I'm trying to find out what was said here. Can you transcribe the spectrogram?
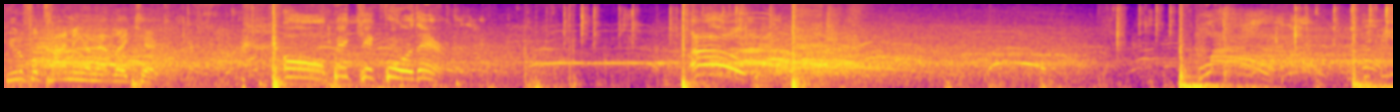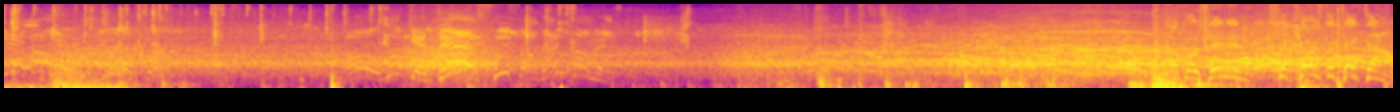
Beautiful timing on that leg kick. Oh, big kick for her there. In and secures the takedown.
